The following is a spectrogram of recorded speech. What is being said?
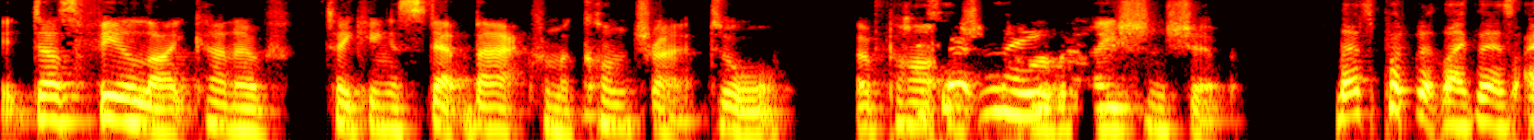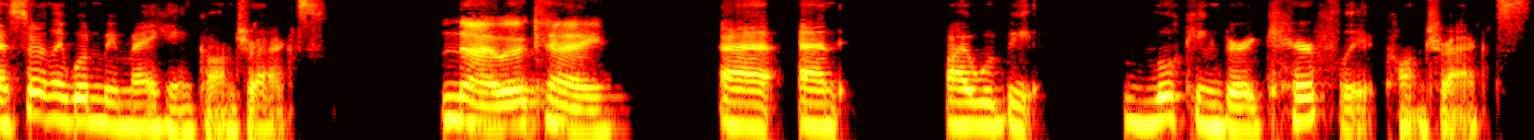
it does feel like kind of taking a step back from a contract or a partnership or a relationship. Let's put it like this I certainly wouldn't be making contracts. No, okay. Uh, and I would be looking very carefully at contracts.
